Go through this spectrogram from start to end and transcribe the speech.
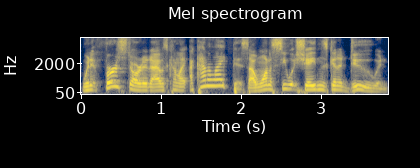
When it first started, I was kind of like, I kind of like this. I want to see what Shaedon's going to do and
